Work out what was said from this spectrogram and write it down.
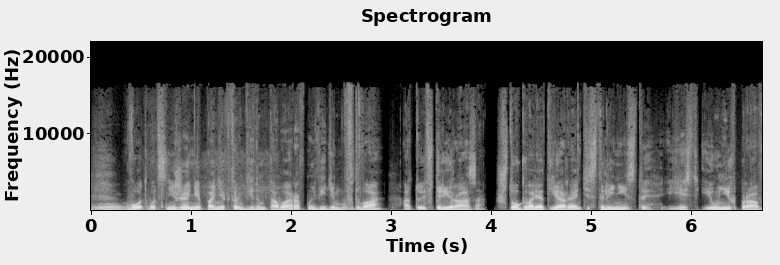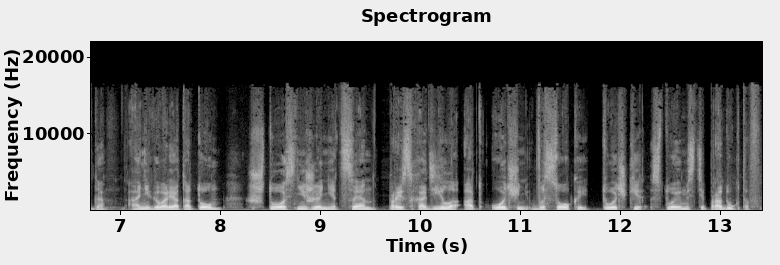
О. Вот, вот снижение по некоторым видам товаров мы видим в два, а то и в три раза. Что говорят ярые антисталинисты? есть и у них правда. Они говорят о том, что снижение цен происходило от очень высокой точки стоимости продуктов.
